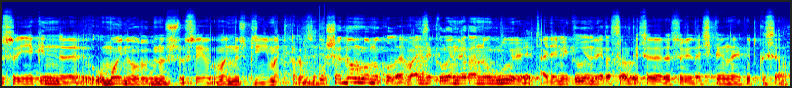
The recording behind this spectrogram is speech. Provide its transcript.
со якин умойно уродно шу, со ваню принимать корзы. Шедом луну куле, вань за кулен вера на углу, а дами кулен вера салки, со солидачка на якут касал.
